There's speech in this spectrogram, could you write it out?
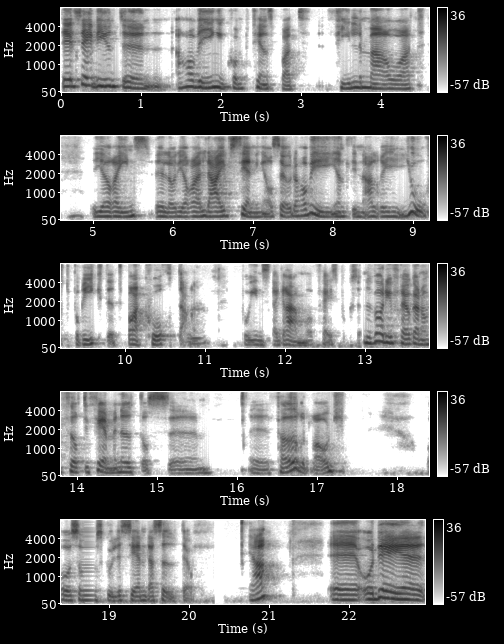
Dels är vi inte, har vi ingen kompetens på att filma och att göra, ins- eller göra livesändningar och så. Det har vi egentligen aldrig gjort på riktigt, bara kortare på Instagram och Facebook. Så nu var det ju frågan om 45 minuters eh, eh, föredrag och som skulle sändas ut då. Ja. Eh, och det, eh,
